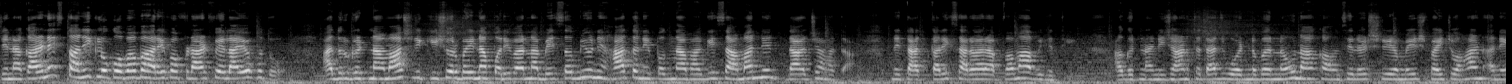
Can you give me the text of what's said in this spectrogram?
જેના કારણે સ્થાનિક લોકોમાં ભારે ફફડાટ ફેલાયો હતો. આ દુર્ઘટનામાં શ્રી કિશોરભાઈના પરિવારના બે સભ્યોને હાથ અને પગના ભાગે સામાન્ય દાજા હતા અને તાત્કાલિક સારવાર આપવામાં આવી હતી. આ ઘટનાની જાણ થતાં જ વોર્ડ નંબર નવના કાઉન્સિલર શ્રી રમેશભાઈ ચૌહાણ અને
